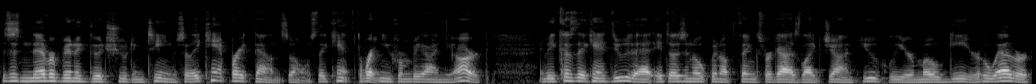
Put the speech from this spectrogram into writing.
This has never been a good shooting team, so they can't break down zones. They can't threaten you from behind the arc. And because they can't do that, it doesn't open up things for guys like John Hugley or Mo Gee or whoever.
